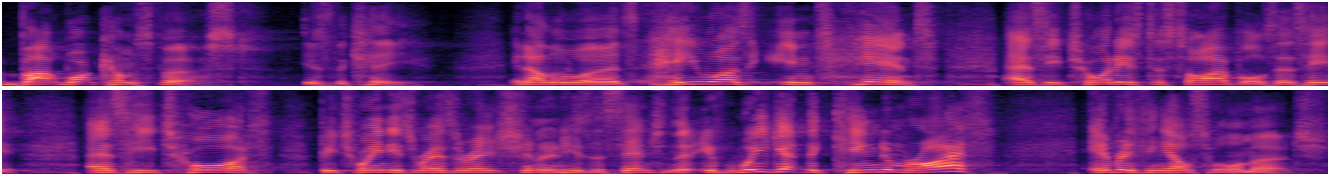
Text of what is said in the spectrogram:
But what comes first is the key. In other words, he was intent as he taught his disciples, as he, as he taught between his resurrection and his ascension, that if we get the kingdom right, everything else will emerge.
